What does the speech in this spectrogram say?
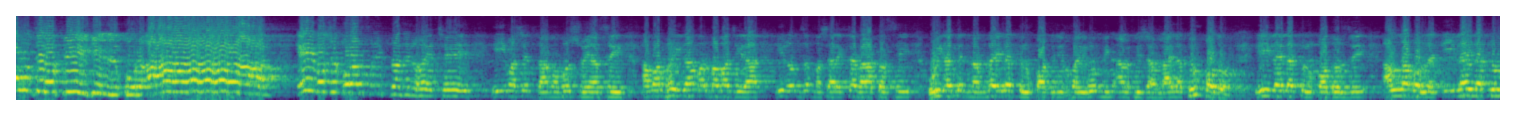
উনজিলা ফীহিল কুরআন। এই মাসে কোরআন শরীফ নাযিল হয়েছে। এই মাসের দাম অবশ্যই আছে। আমার ভাইরা, আমার বাবাজিরা, এই রমজান মাসে আরেকটা রাত আছে। ওই রাতের নাম লাইলাতুল কদরি খায়রুম মিন আলফি শাহর লাইলাতুল কদর। এই লাইলাতুল কদর যে আল্লাহ বললেন, এই লাইলাতুল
